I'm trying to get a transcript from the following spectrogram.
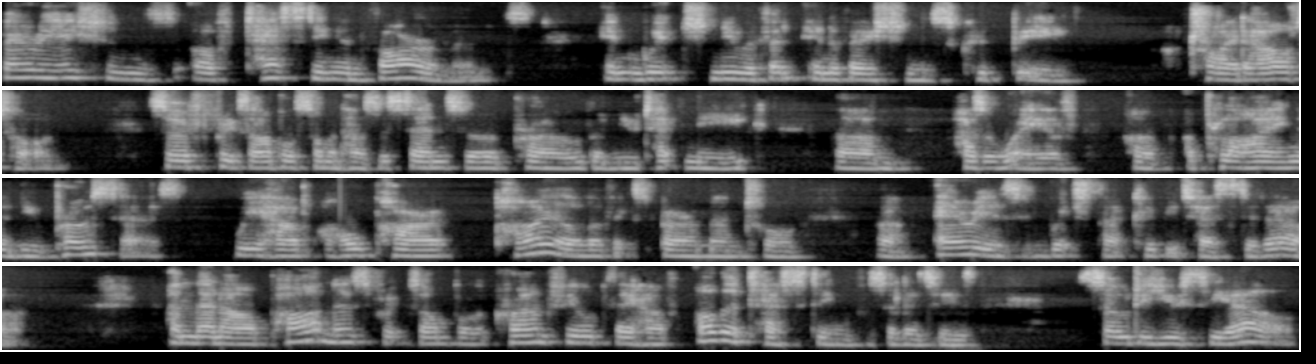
variations of testing environments in which new innovations could be tried out on. So, if, for example, someone has a sensor, a probe, a new technique, um, has a way of uh, applying a new process, we have a whole par- pile of experimental uh, areas in which that could be tested out. And then our partners, for example, at Cranfield, they have other testing facilities. So do UCL.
